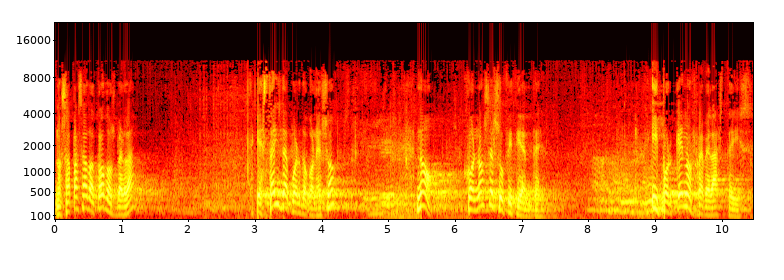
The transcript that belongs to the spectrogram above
Nos ha pasado a todos, ¿verdad? ¿Estáis de acuerdo con eso? No, con no ser suficiente. ¿Y por qué nos revelasteis?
